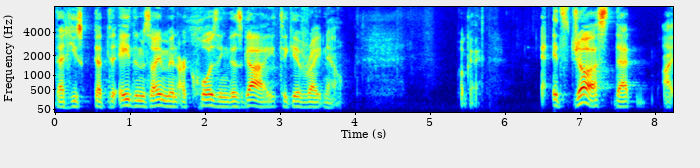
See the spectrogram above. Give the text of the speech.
that he's that the Adam Zayman are causing this guy to give right now. Okay, it's just that I,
